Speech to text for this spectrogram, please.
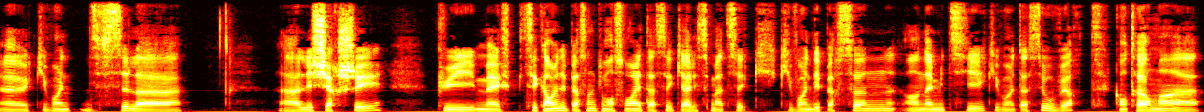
euh, qui vont être difficiles à, à aller chercher. Puis, mais c'est quand même des personnes qui vont souvent être assez charismatiques, qui vont être des personnes en amitié, qui vont être assez ouvertes, contrairement à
